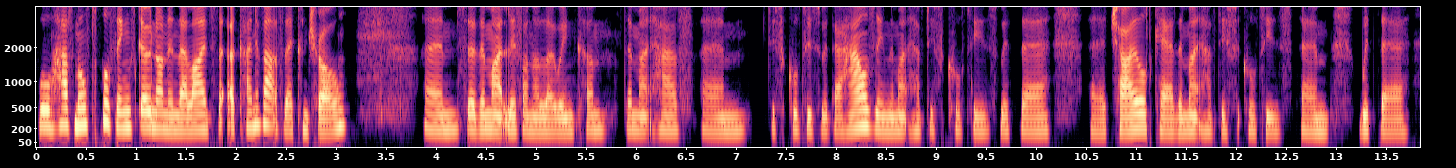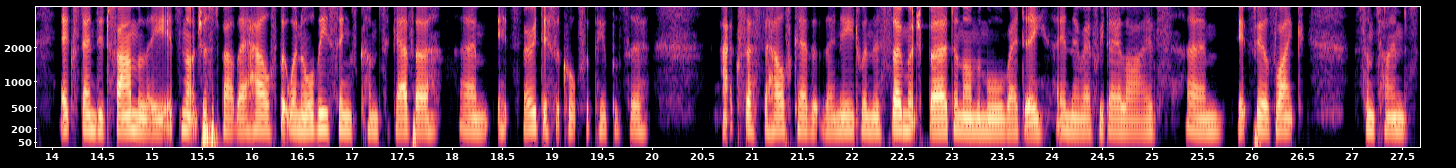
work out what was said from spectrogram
will have multiple things going on in their lives that are kind of out of their control. Um, so they might live on a low income. They might have um, difficulties with their housing, they might have difficulties with their uh, childcare, they might have difficulties um, with their extended family. It's not just about their health, but when all these things come together, um, it's very difficult for people to access the healthcare that they need when there's so much burden on them already in their everyday lives. Um, it feels like sometimes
